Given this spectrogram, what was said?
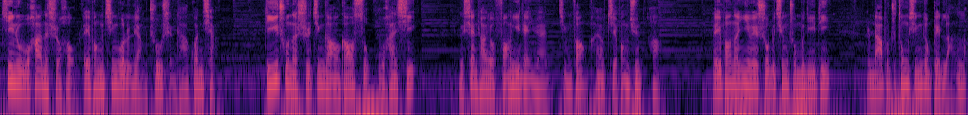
进入武汉的时候，雷鹏经过了两处审查关卡，第一处呢是京港澳高速武汉西，这个现场有防疫人员、警方还有解放军啊。雷鹏呢因为说不清楚目的地而拿不出通行证被拦了。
